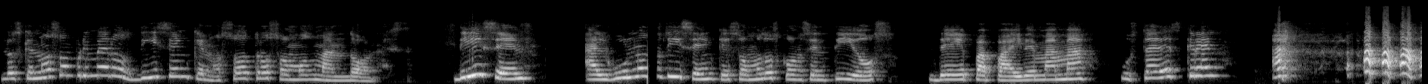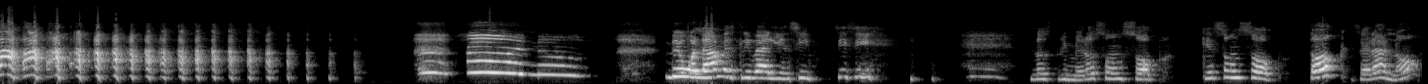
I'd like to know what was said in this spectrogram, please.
los que no son primeros dicen que nosotros somos mandones. Dicen, algunos dicen que somos los consentidos de papá y de mamá. ¿Ustedes creen? Ay, no. De volada me escribe alguien, sí, sí, sí. Los primeros son SOP. ¿Qué son SOP? TOC será, ¿no?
